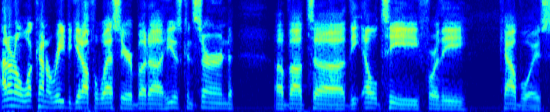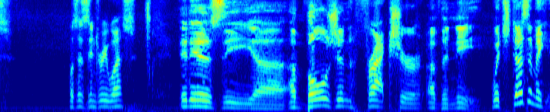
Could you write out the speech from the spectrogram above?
I don't know what kind of read to get off of Wes here, but uh, he is concerned about uh, the LT for the Cowboys. What's this injury, Wes? It is the uh, avulsion fracture of the knee, which doesn't make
